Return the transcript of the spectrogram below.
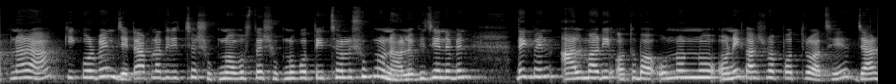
আপনারা কি করবেন, যেটা আপনাদের ইচ্ছা, শুকনো অবস্থায় শুকনো করতে ইচ্ছা হলে শুকনো, না হলে ভিজিয়ে নেবেন। দেখবেন আলমারি অথবা অন্যান্য অনেক আসবাবপত্র আছে, যার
